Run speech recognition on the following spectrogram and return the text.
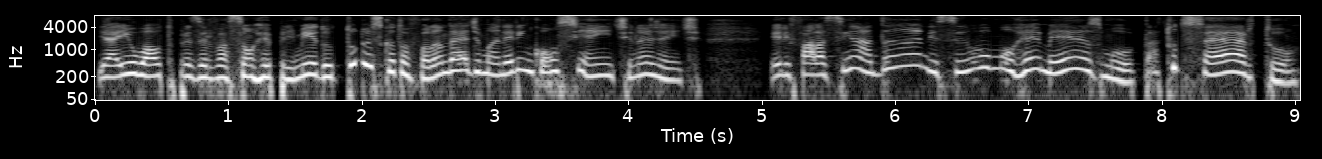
E aí o autopreservação reprimido, tudo isso que eu estou falando é de maneira inconsciente, né, gente? Ele fala assim: ah, dane-se, eu vou morrer mesmo, tá tudo certo.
